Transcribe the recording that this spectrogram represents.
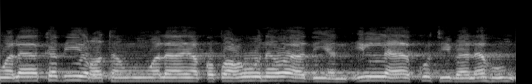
ولا كبيرة ولا يقطعون واديا إلا كتب لهم.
